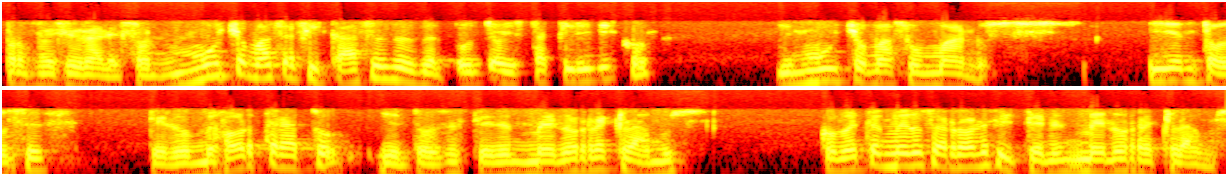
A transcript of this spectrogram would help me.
profesionales son mucho más eficaces desde el punto de vista clínico y mucho más humanos. Y entonces tienen un mejor trato y entonces tienen menos reclamos, cometen menos errores y tienen menos reclamos.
